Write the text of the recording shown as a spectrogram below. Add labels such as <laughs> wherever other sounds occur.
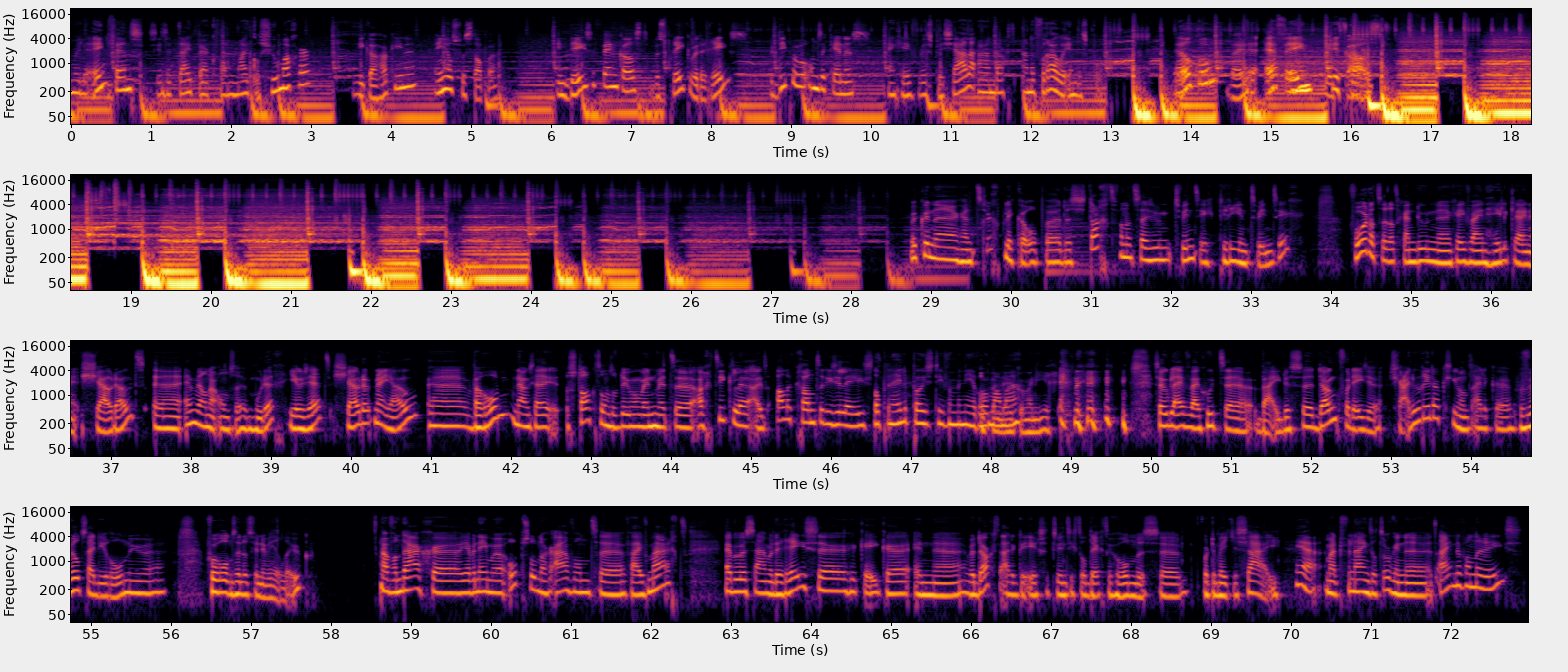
Formule 1-fans sinds het tijdperk van Michael Schumacher. Mika Hakkinen en Jos Verstappen. In deze fancast bespreken we de race, verdiepen we onze kennis. En geven we speciale aandacht aan de vrouwen in de sport. Welkom bij de F1 Pitcast. We kunnen gaan terugblikken op eh, de start van het seizoen 2023. Voordat we dat gaan doen, eh, geven wij een hele kleine shout-out. eh, en wel naar onze moeder, Josette. Shout-out naar jou. Waarom? Nou, zij stalkt ons op dit moment met artikelen uit alle kranten die ze leest. Op een hele positieve manier hoor, op een mama. leuke manier. <laughs> Zo blijven wij goed bij. Dus dank voor deze schaduwredactie. Want eigenlijk vervult zij die rol nu voor ons en dat vinden we heel leuk. Nou, vandaag, eh, ja, we nemen op zondagavond eh 5 maart. Hebben we samen de race eh, gekeken. En eh, we dachten eigenlijk de eerste 20 tot 30 rondes eh, wordt een beetje saai. Ja, Maar het venijnt er toch in eh, het einde van de race.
